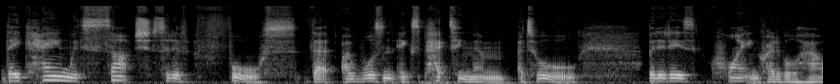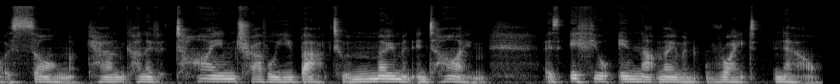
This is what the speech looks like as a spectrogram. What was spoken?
they came with such sort of force that I wasn't expecting them at all. But it is quite incredible how a song can kind of time travel you back to a moment in time as if you're in that moment right now.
